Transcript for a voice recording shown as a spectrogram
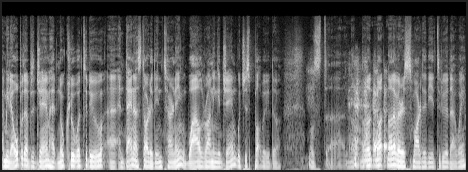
I mean I opened up the gym, had no clue what to do, uh, and then I started interning while running a gym, which is probably the most uh, not, not, not, not, a very smart idea to do it that way.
